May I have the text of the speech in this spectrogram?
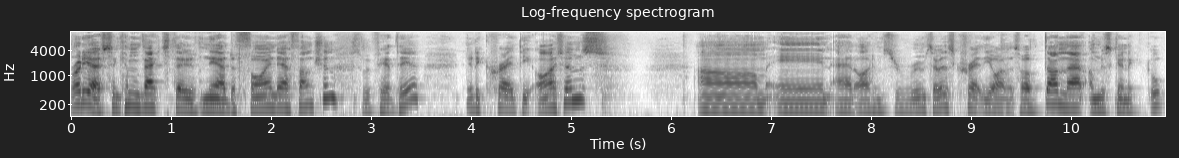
Rightio, so coming back to those now defined our function, so we've had there, need to create the items um, and add items to room. So let's create the items. So I've done that, I'm just going to, oh,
